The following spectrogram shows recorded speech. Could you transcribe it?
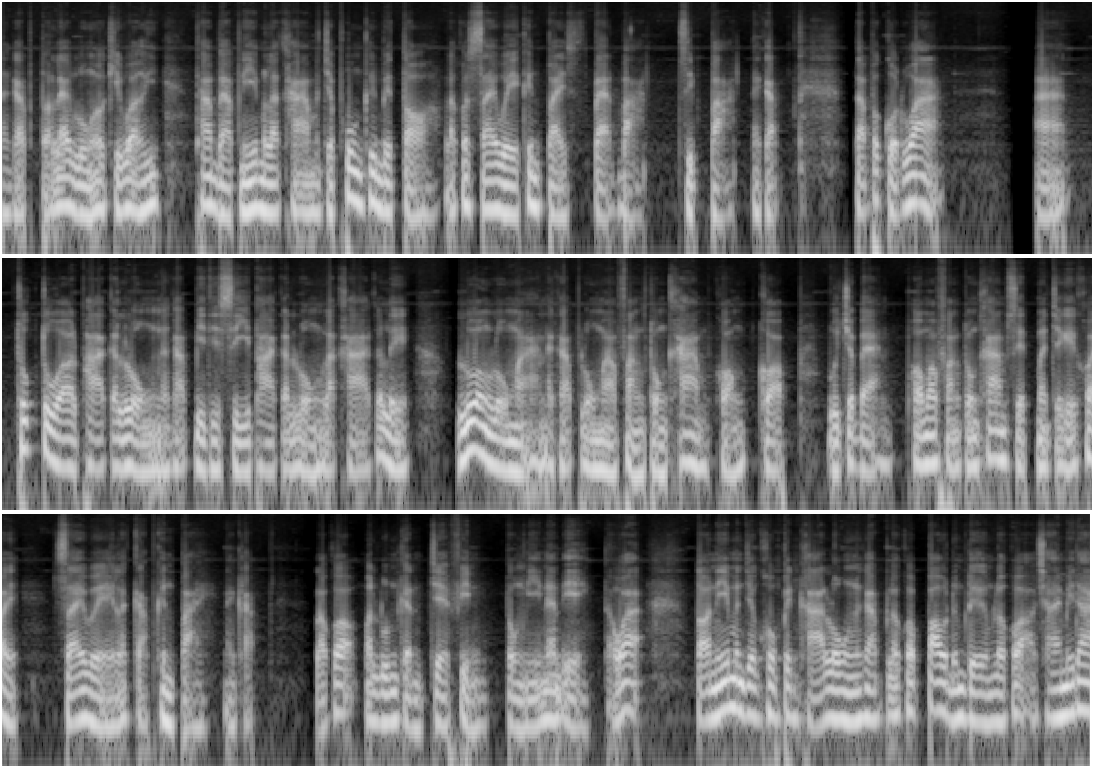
นะครับ ตอนแรกลุงก็คิดว่าเฮ้ยถ้าแบบนี้มันราคามันจะพุ่งขึ้นไปต่อ แล้วก็ไซด์เวย์ขึ้นไป 8 บาท 10 บาทนะครับ แต่ปรากฏว่าอ่าทุกตัวพากันลงนะครับ BTC พากันลงราคาก็เลยล่วงลงมานะครับ ลงมาฝั่งตรงข้ามของกรอบบูจแบนพอมาฝั่งตรงข้ามเสร็จมันจะค่อยๆไซด์เวย์แล้วกลับขึ้นไปนะครับ เราก็มาลุ้นกันเจฟินตรงนี้นั่นเอง แต่ว่า ตอนนี้มันยังคงเป็นขาลงนะครับ แล้วก็เป้าเดิมๆเราก็ใช้ไม่ได้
